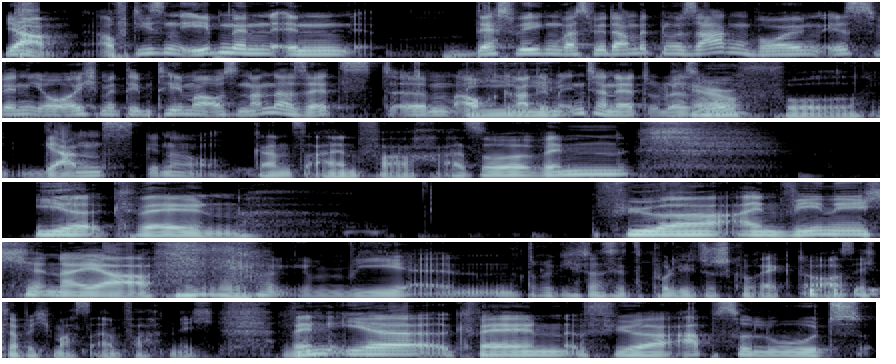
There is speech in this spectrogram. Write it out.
Ja, auf diesen Ebenen in Deswegen, was wir damit nur sagen wollen, ist, wenn ihr euch mit dem Thema auseinandersetzt, ähm, auch gerade im Internet oder so, Careful. ganz genau. Ganz einfach. Also wenn ihr Quellen für ein wenig, naja, wie äh, drücke ich das jetzt politisch korrekt aus? Ich glaube, ich mache es einfach nicht. Wenn ihr Quellen für absolut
